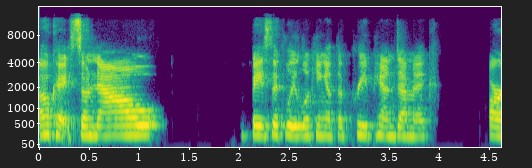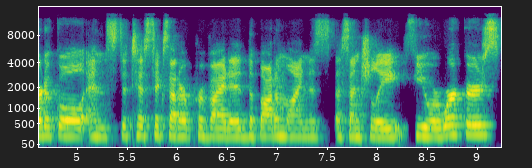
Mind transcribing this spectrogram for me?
Okay, so now basically looking at the pre pandemic article and statistics that are provided, the bottom line is essentially fewer workers,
